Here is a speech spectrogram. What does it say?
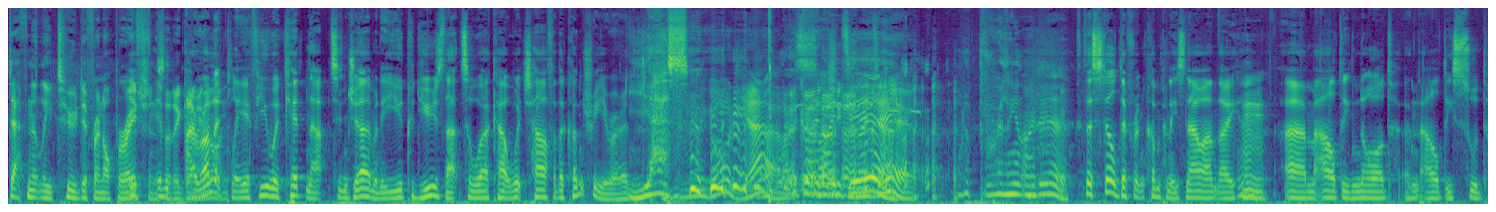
definitely two different operations If- that are going on. ironically, if you were kidnapped in Germany, you could use that to work out which half of the country you were in. Yes, oh my god, yeah, that's good a good idea. idea. what a brilliant idea. There's still different companies now, aren't they? Hmm. Um, Aldi Nord and Aldi Sud.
